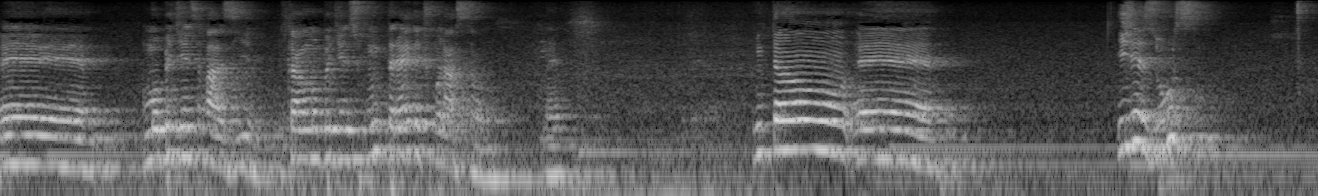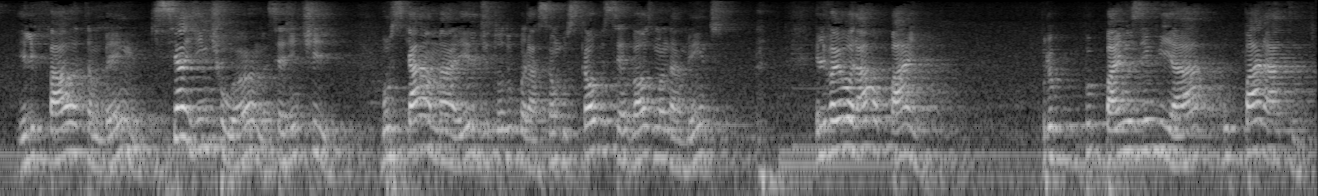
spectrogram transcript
é, uma obediência vazia, ele quer uma obediência com entrega de coração. Né? Então, é, e Jesus, ele fala também que se a gente o ama, se a gente buscar amar Ele de todo o coração, buscar observar os mandamentos, ele vai orar ao Pai, para o Pai nos enviar o Paráclito.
